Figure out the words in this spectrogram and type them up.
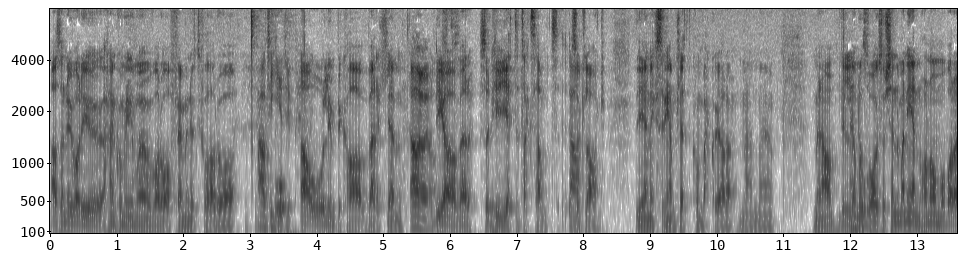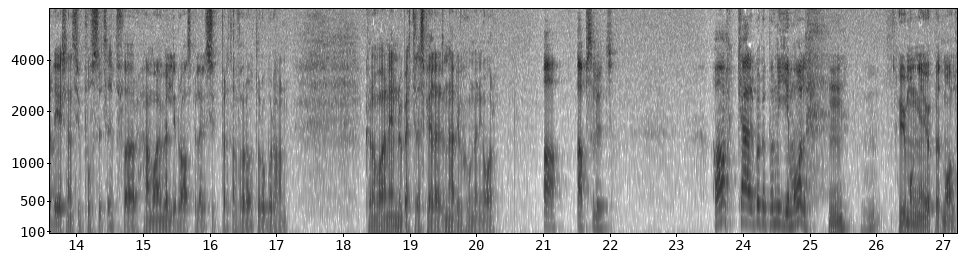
Alltså nu var det ju, han kom in med vadå, fem minuter kvar och... Ja, 10 och typ. ja, och Olympic har verkligen... Ja, ja, ja. Det är över, så det är jättetacksamt Ja. såklart. Det är en extremt lätt comeback att göra men... eh, Men ja, det lilla man såg så kände man igen honom och bara det känns ju positivt för han var en väldigt bra spelare i Superettan förra året och då borde han kunna vara en ännu bättre spelare i den här divisionen i år. Ja, absolut. Ja, Karbo uppe på nio mål. Mm. Mm. Hur många är öppet mål?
